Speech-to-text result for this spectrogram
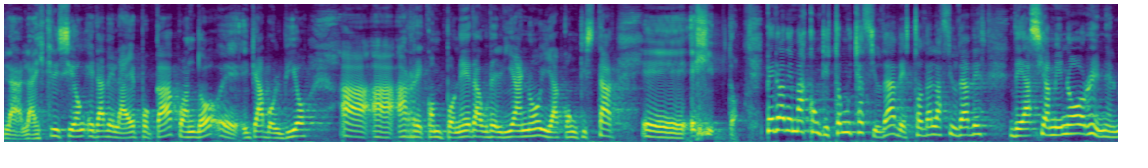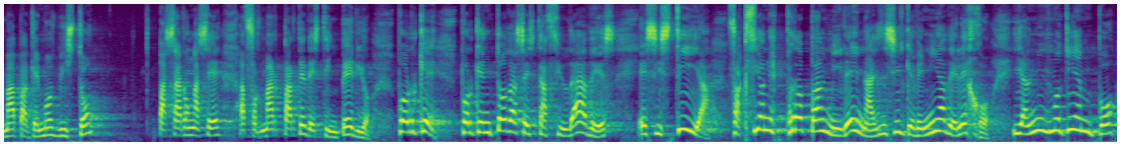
la, inscripción era de la época cuando eh, ya volvió a a, recomponer Aureliano y a conquistar eh, Egipto. Pero además conquistó muchas ciudades, todas las ciudades de Asia Menor en el mapa que hemos visto pasaron a ser a formar parte de este imperio. ¿Por qué? Porque en todas estas ciudades existía facciones pro-palmirena, es decir, que venía de lejos, y al mismo tiempo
